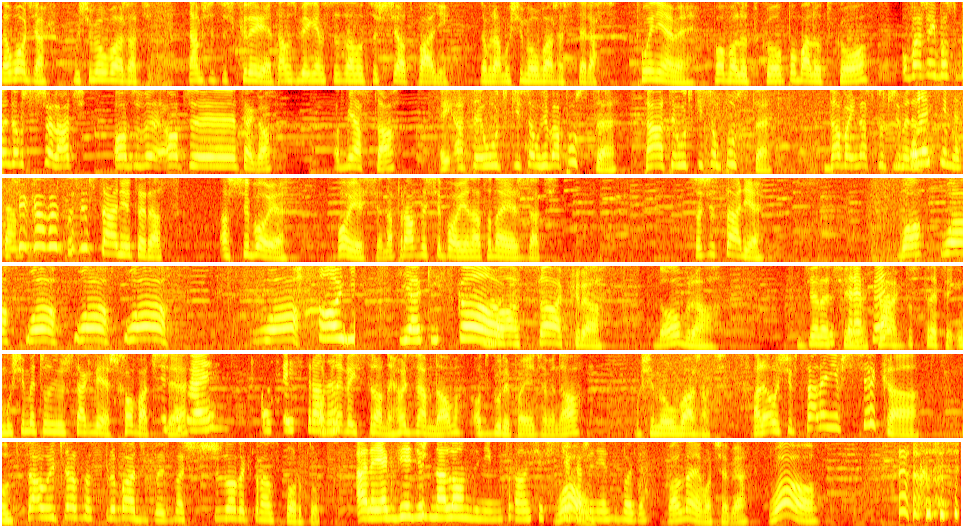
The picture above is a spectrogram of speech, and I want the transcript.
na łodziach. Musimy uważać. Tam się coś kryje, tam z biegiem sezonu coś się odpali. Dobra, musimy uważać teraz. Płyniemy, powolutku, pomalutku. Uważaj, bo będą strzelać od, od y, tego, od miasta. Ej, a te łódki są chyba puste. Ta, te łódki są puste. Dawaj, naskoczymy na... Polecimy tam. Ciekawe, co się stanie teraz. Aż się boję. Boję się, naprawdę się boję na to najeżdżać. Co się stanie? Ło, ło, ło, ło, ło! Ło! Oj, jaki skok! Masakra! Dobra. Gdzie lecimy? strefy? Tak, do strefy. I musimy tu już tak, wiesz, chować się. Tutaj, od tej Od strony. lewej strony, chodź za mną. Od góry pojedziemy, no. Musimy uważać. Ale on się wcale nie wścieka. On cały czas nas prowadzi, to jest nasz środek transportu. Ale jak wjedziesz na ląd nim, to on się wścieka, Wow. że nie jest w wodzie. Walnąłem o ciebie. Wow!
